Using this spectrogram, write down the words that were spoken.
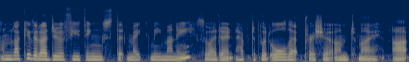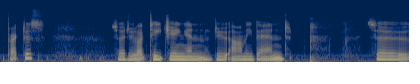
I'm lucky that I do a few things that make me money, so I don't have to put all that pressure onto my art practice. So I do like teaching and do army band. So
